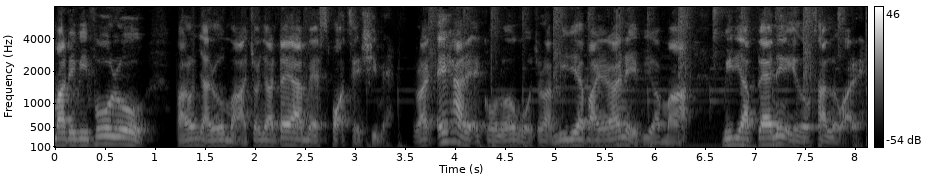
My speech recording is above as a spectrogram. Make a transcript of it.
MRTV4 တို့ ဘာလို့ညာတို့မှာကြော်ညာတက်ရမယ့် spot တွေရှိမယ် right အဲ့ဟာတွေအကုန်လုံးကိုကျွန်တော် media buyer ကနေပြီးတော့မှ media planning အရင်ဆုံးဆက်လုပ်ရတယ်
